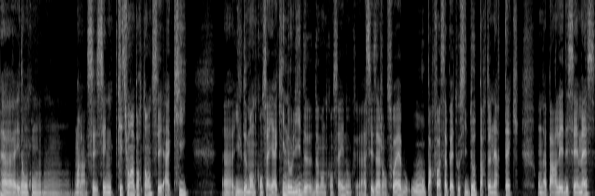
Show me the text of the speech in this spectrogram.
et donc on, on voilà, c'est une question importante. C'est à qui euh, ils demandent conseil à qui nos leads demandent conseil, donc à ces agences web, ou parfois ça peut être aussi d'autres partenaires tech. On a parlé des CMS,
